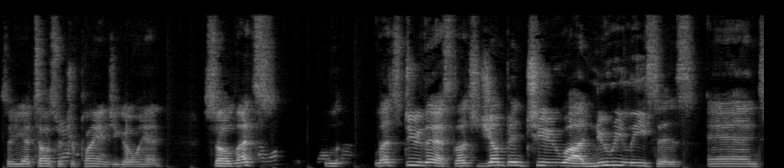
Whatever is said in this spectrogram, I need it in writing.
So you gotta tell us what your plans. You go in. So let's. let's do this. Let's jump into uh, new releases and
